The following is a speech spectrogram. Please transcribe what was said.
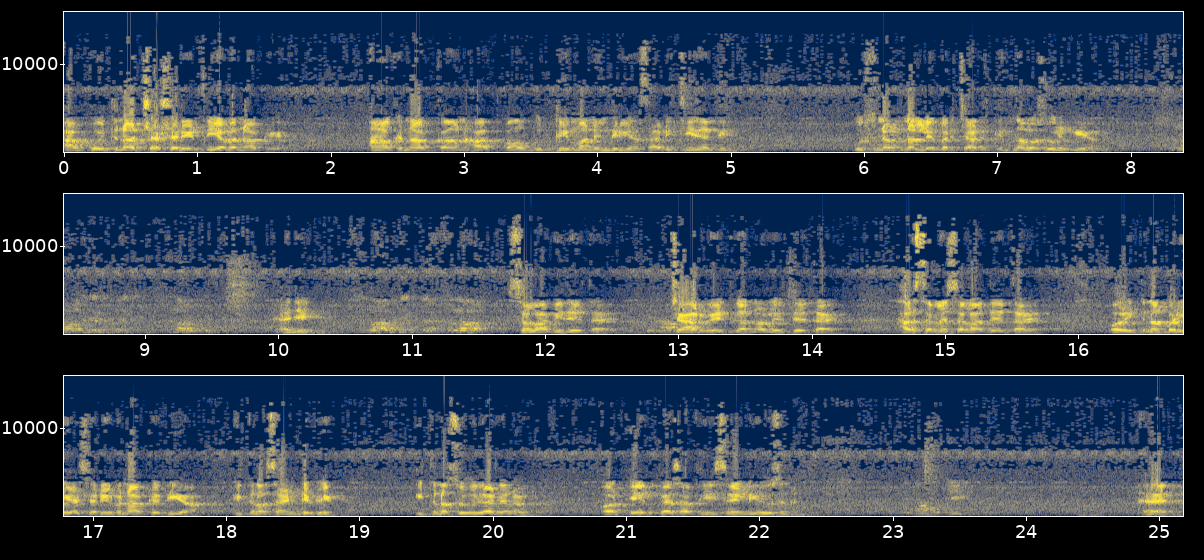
आपको इतना अच्छा शरीर दिया बना के, आँख, नाक, कान, हाथ, पाँव, बुद्धि, मन, इंद्रिया, सारी चीज़ें दी। उसने अपना लेबर चार्ज कितना वसूल किया? है जी? सलाह भी देता है, चार वेद का नॉलेज देता है। हर समय सलाह देता है और इतना बढ़िया शरीर बना के दिया इतना साइंटिफिक इतना सुविधाजनक और एक पैसा फ़ीस नहीं ली उसने। है?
